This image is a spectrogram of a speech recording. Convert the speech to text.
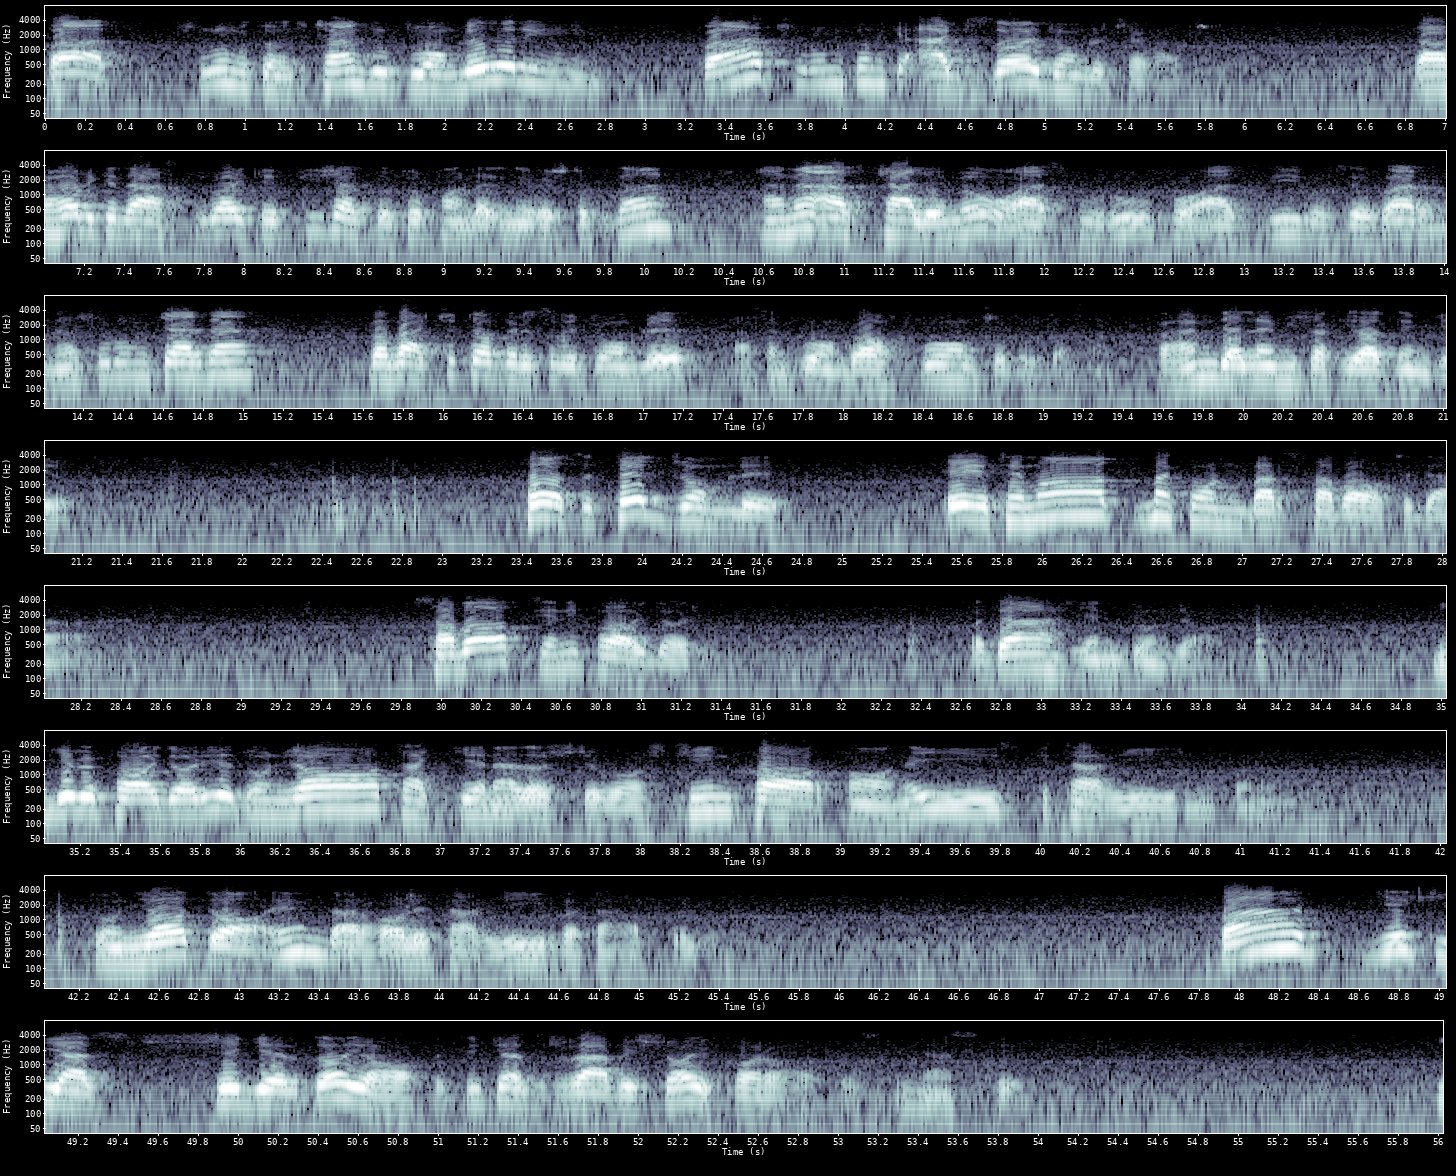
بعد شروع می‌کنه که چند جور جمله داریم بعد شروع می‌کنه که اجزای جمله چقدر در حالی که دستورهایی که پیش از دکتر خاندری نوشته بودن همه از کلمه و از حروف و از زیر و زبر اینا شروع می‌کردن و بچه تا برسه به جمله اصلا گمراه گم شده بود اصلا. و همین دلیل هیچ وقت یاد نمی‌گیره خلاصه فل جمله اعتماد مکن بر ثبات در ثبات یعنی پایداری. و دهر یعنی دنیا. میگه به پایداری دنیا تکیه نداشته باش که این کارخانه است که تغییر می‌کنه. دنیا دائم در حال تغییر و تحوله بعد یکی از شگردای حافظ یکی از روش های کار حافظ این است که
